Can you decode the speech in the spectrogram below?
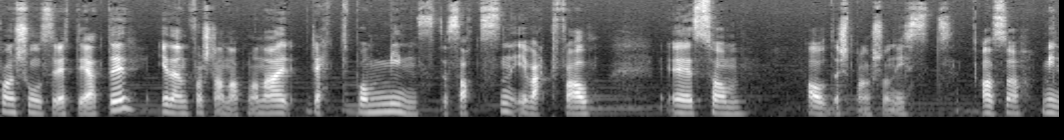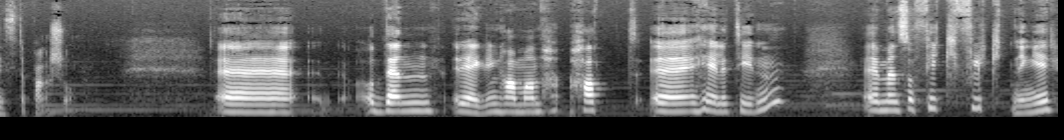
pensjonsrettigheter, i den forstand at man har rett på minstesatsen, i hvert fall eh, som alderspensjonist. Altså minstepensjon. Eh, og den regelen har man hatt eh, hele tiden. Eh, men så fikk flyktninger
